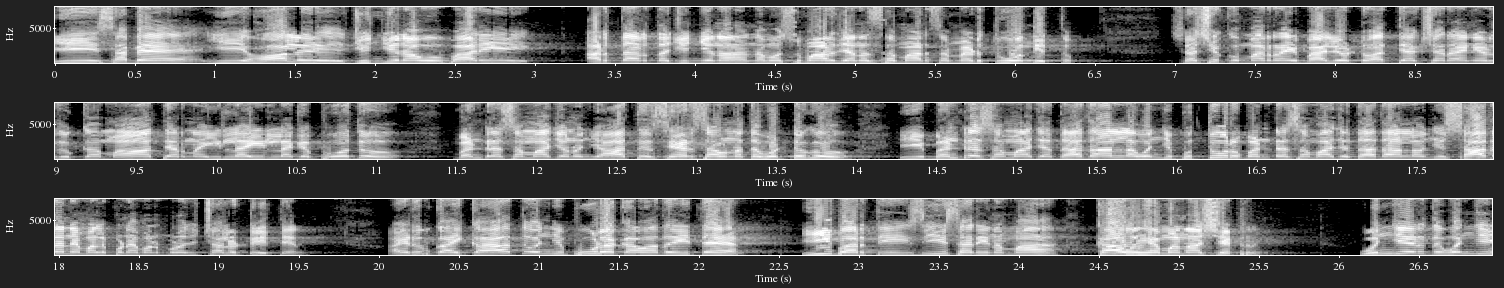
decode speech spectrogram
ಈ ಸಭೆ, ಈ ಹಾಲ್ ಜುಂಜುನವು ಭಾರಿ ಅರ್ಧ ಅರ್ಧ ಜಿಂಜಿನ ನಮ್ಮ ಸುಮಾರು ಜನ ಸಮಾರ ಸಮ್ಮೇಡು ತೂವೊಂದಿತ್ತು ಶಶಿಕುಮಾರ್ ರೈ ಬಾಲಿವುಡ್ ಅಧ್ಯಕ್ಷರಾಯ್ ಹಿಡಿದುಕ ಮಾತೆರ್ನ ಇಲ್ಲ ಇಲ್ಲಗೆ ಪೋದು ಬಂಟ್ರ ಒಂಜಿ ಆತು ಸೇರ್ಸಾವಣದ ಒಟ್ಟಿಗೂ ಈ ಬಂಟ್ರ ಸಮಾಜ ದಾದಾನ್ಲ ಒಂಜಿ ಪುತ್ತೂರು ಬಂಟ್ರ ಸಮಾಜ ದಾದಾನ್ಲ ಒಂಜಿ ಸಾಧನೆ ಮಲ್ಪಣೆ ಮಲ್ಪಣ ಚಲುಟ್ಟು ಇತ್ತೇನೆ ಐದಕ್ಕೆ ಐಕ ಆತು ಒಂಜಿ ಪೂರಕವಾದ ಐತೆ ಈ ಭಾರತಿ, ಈ ಸರಿ ನಮ್ಮ ಕಾವು ಹೇಮನಾಥ್ ಶೆಟ್ರು. ಒಂಜೇರ್ದು ಒಂಜಿ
